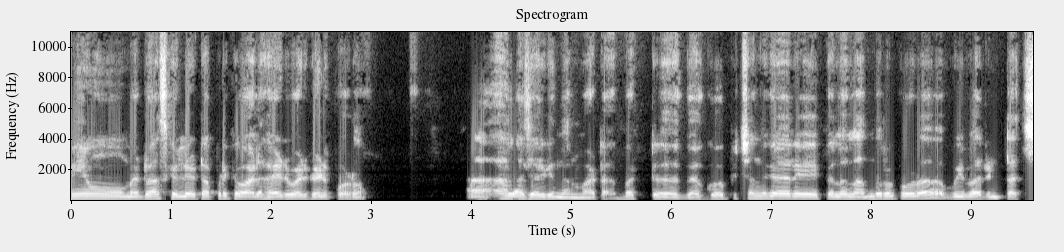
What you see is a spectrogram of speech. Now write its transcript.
మేము మెడ్రాస్‌కెళ్ళేటప్పటికి వాళ్ళు హైదరాబాద్‌కి వెళ్ళిపోవడం. అలా జరిగిందనమాట. బట్ గ గోపీచంద్ గారి పిల్లలందరూ కూడా వి వర్ ఇన్ టచ్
